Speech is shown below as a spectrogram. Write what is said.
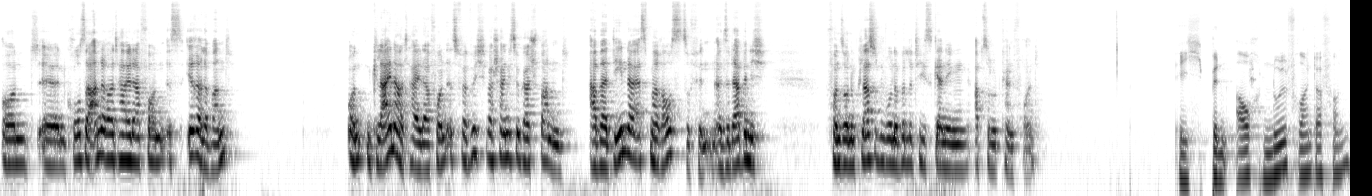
Und äh, ein großer anderer Teil davon ist irrelevant. Und ein kleiner Teil davon ist für mich wahrscheinlich sogar spannend. Aber den da erstmal rauszufinden, also da bin ich von so einem klassischen Vulnerability Scanning absolut kein Freund. Ich bin auch null Freund davon,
